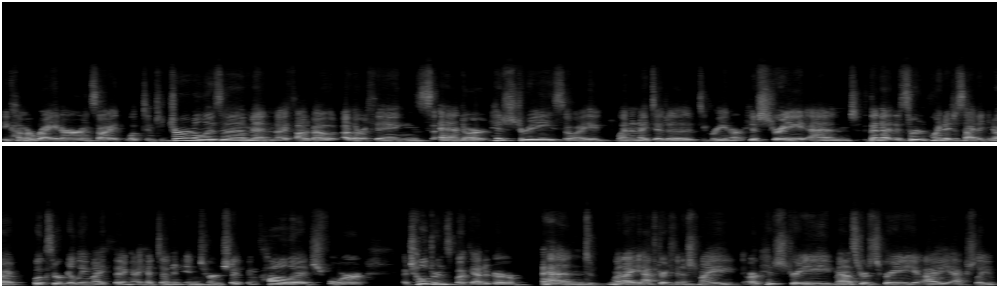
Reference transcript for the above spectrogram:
become a writer. And so I looked into journalism and I thought about other things and art history. So I went and I did a degree in art history. And then at a certain point, I decided, you know, books are really my thing. I had done an internship in college for a children's book editor. And when I, after I finished my art history master's degree, I actually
